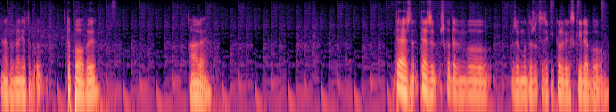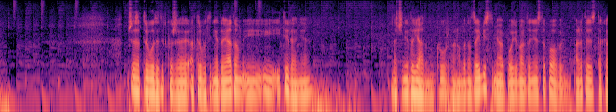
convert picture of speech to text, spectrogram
na pewno nie top, topowy, ale też, też szkoda bym było, żeby mu dorzucać jakiekolwiek skille, bo przez atrybuty, tylko że atrybuty nie dojadą i, i, i tyle, nie? Znaczy nie dojadą, kurwa, no będą zajebisty miały poziom, ale to nie jest topowy. Ale to jest taka...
